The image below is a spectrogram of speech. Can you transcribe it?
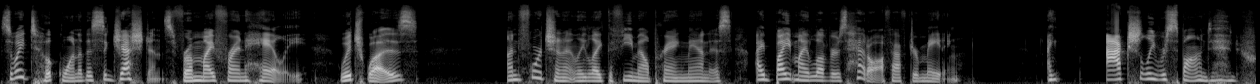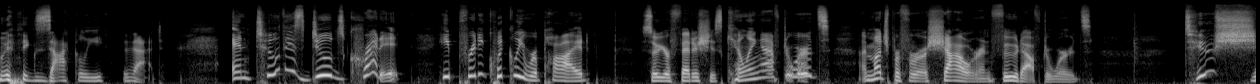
So I took one of the suggestions from my friend Haley, which was Unfortunately, like the female praying mantis, I bite my lover's head off after mating. I actually responded with exactly that. And to this dude's credit, he pretty quickly replied, So your fetish is killing afterwards? I much prefer a shower and food afterwards. Touche!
